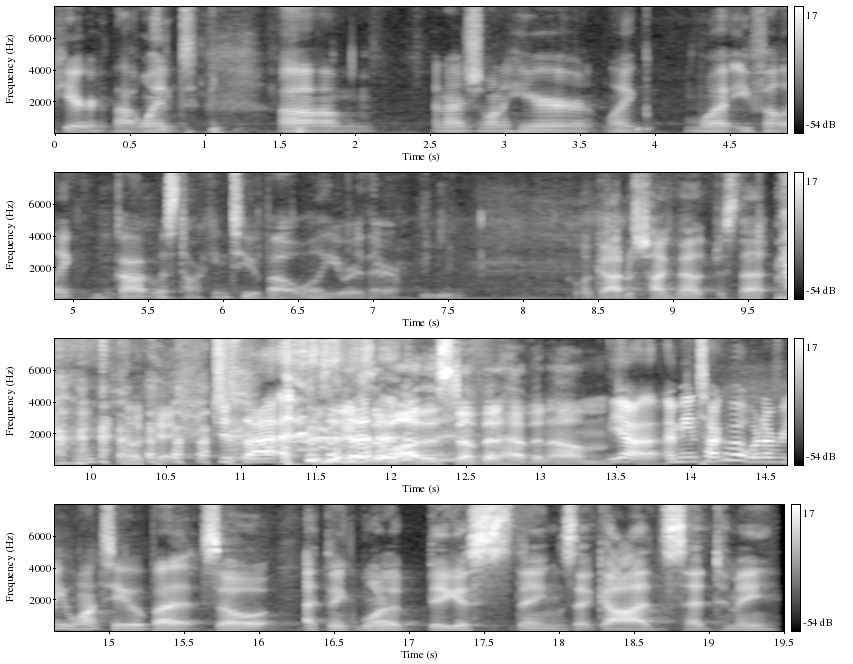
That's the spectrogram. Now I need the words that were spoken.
here that went. Um, and I just want to hear like what you felt like God was talking to you about while you were there. What God was talking about? Just that? Mm-hmm. okay. Just that. There's, there's a lot of stuff that happened. Um, yeah, I mean, talk about whatever you want to, but So I think one of the biggest things that God said to me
